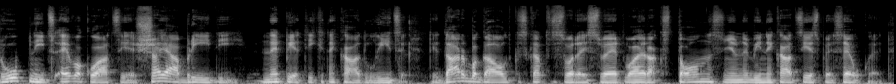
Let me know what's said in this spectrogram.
Rūpnīcu evakuācijai šajā brīdī nepietika nekādu līdzekļu. Tie darba galdi, kas katrs varēja svērt vairākas tonnas, viņiem nebija nekādas iespējas evakuēt.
